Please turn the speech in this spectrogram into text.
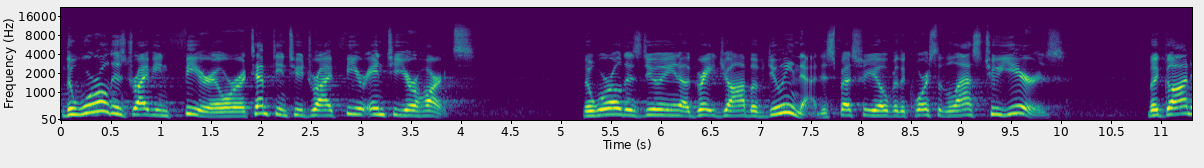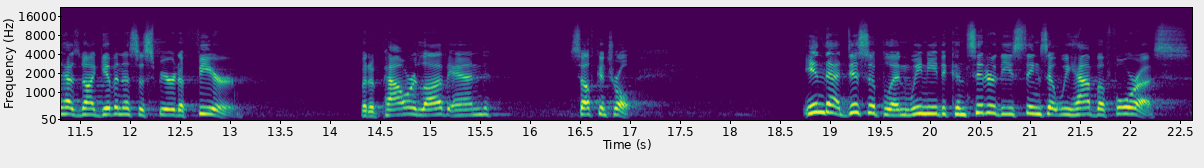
The world is driving fear or attempting to drive fear into your hearts. The world is doing a great job of doing that, especially over the course of the last two years. But God has not given us a spirit of fear, but of power, love, and self control. In that discipline, we need to consider these things that we have before us.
